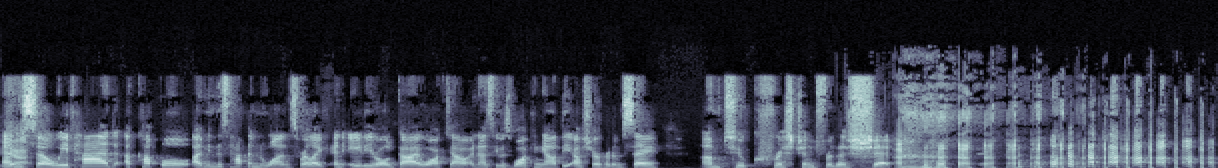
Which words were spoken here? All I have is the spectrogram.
And Yeah. so we've had a couple, I mean, this happened once where like an 80 year old guy walked out, and as he was walking out, the usher heard him say, I'm too Christian for this shit.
